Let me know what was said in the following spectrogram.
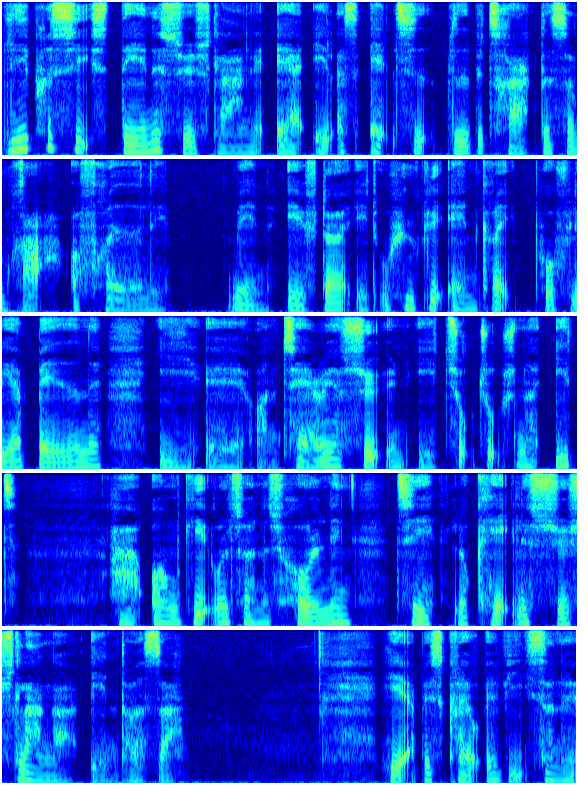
Lige præcis denne søslange er ellers altid blevet betragtet som rar og fredelig. Men efter et uhyggeligt angreb på flere badende i øh, Ontario-søen i 2001, har omgivelsernes holdning til lokale søslanger ændret sig. Her beskrev aviserne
